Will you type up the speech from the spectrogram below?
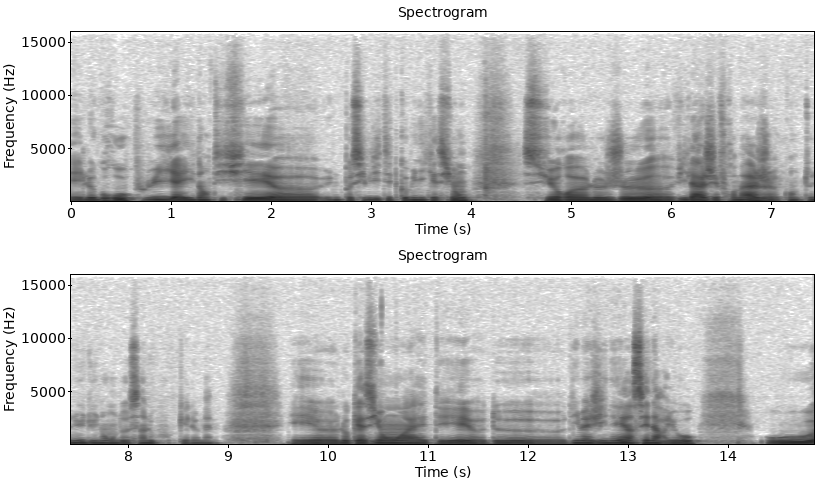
Et le groupe, lui, a identifié euh, une possibilité de communication sur euh, le jeu euh, Village et Fromage, compte tenu du nom de Saint-Loup, qui est le même. Et l'occasion a été d'imaginer un scénario où,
